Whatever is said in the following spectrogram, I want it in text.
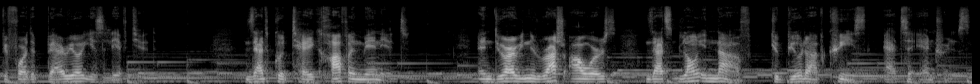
before the barrier is lifted. That could take half a minute. And during rush hours, that's long enough to build up queues at the entrance.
